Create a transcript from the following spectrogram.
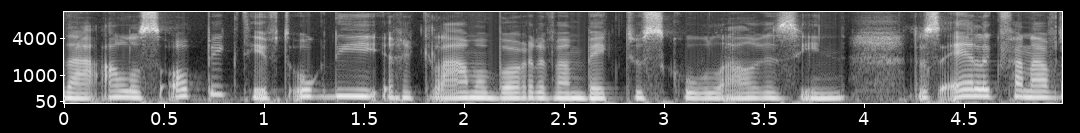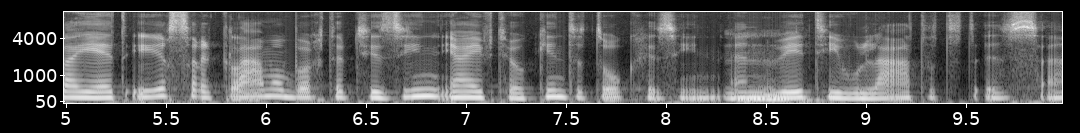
dat alles oppikt, heeft ook die reclameborden van Back to School al gezien. Dus eigenlijk vanaf dat jij het eerste reclamebord hebt gezien, ja, heeft jouw kind het ook gezien. Mhm. En weet hoe laat het is. Hè.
